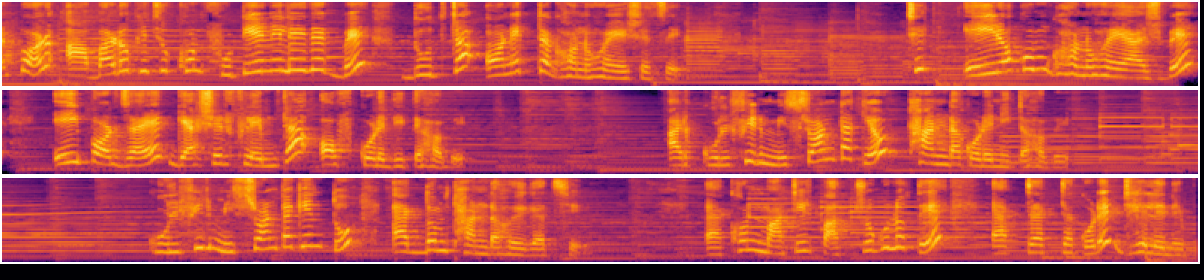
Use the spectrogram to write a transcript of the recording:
তারপর আবারও কিছুক্ষণ ফুটিয়ে নিলেই দেখবে দুধটা অনেকটা ঘন হয়ে এসেছে। ঠিক এই রকম ঘন হয়ে আসবে, এই পর্যায়ে গ্যাসের ফ্লেমটা অফ করে দিতে হবে। আর কুলফির মিশ্রণটাকেও ঠান্ডা করে নিতে হবে। কুলফির মিশ্রণটা কিন্তু একদম ঠান্ডা হয়ে গেছে। এখন মাটির পাত্রগুলোতে একটা একটা করে ঢেলে নেব।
